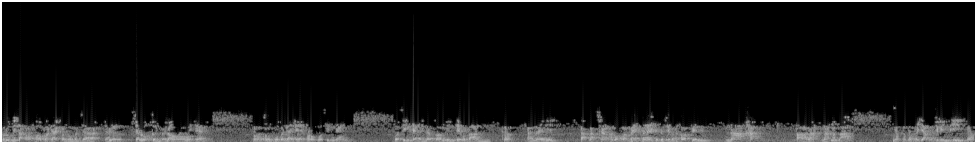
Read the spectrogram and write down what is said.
วรูปนี่ตัดออกเพราะเพราะได้คนว่ามันจะจะเหรอจะลกเกินไปแล้วอ๋อมันไม่แทน ก็เอาหัวบันไดแทนเอาหัวสิงแทนหัวสิงแทนแล้วก็เป็นเทวบาลครับอ่าในตามหลักช่างเขาบอกว่าไม่ไม่น่าจะเป็นเทวดาเขาว่าเป็นนาคปาระนาคบาลนะครับพญามุจลินที่ครับ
